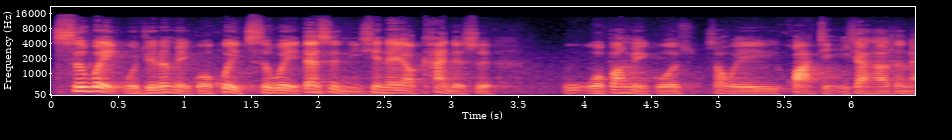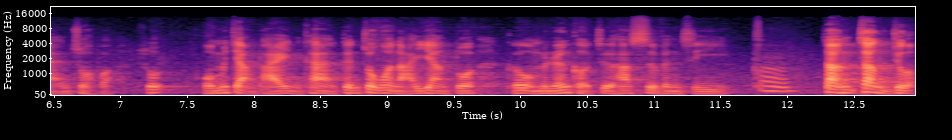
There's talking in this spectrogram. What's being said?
吃味，我觉得美国会吃味，但是你现在要看的是，我我帮美国稍微化解一下它的难处，好不好？说我们奖牌，你看跟中国拿一样多，可我们人口只有它四分之一，嗯，这样这样子就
